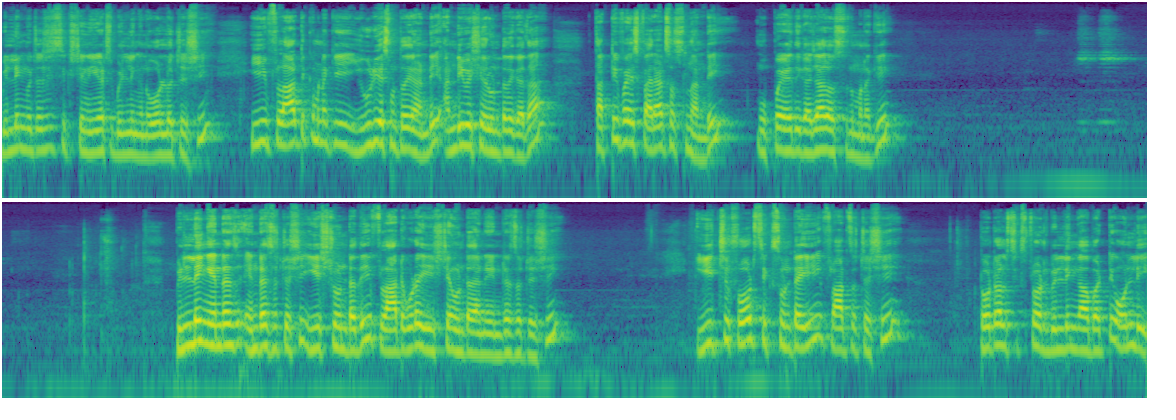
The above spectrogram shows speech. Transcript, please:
బిల్డింగ్ వచ్చేసి సిక్స్టీన్ ఇయర్స్ బిల్డింగ్ అండి. ఓల్డ్ వచ్చేసి. ఈ ఫ్లాట్కి మనకి యూడిఎస్ ఉంటుంది అండి అండివేషియర్ ఉంటుంది కదా. థర్టీ ఫైవ్ స్క్వేర్ యార్డ్స్ వస్తుందండి. ముప్పై ఐదు గజాలు వస్తుంది మనకి. బిల్డింగ్ ఎంట్రన్స్ ఎంట్రన్స్ వచ్చేసి ఈస్ట్ ఉంటుంది. ఫ్లాట్ కూడా ఈస్టే ఉంటుంది అండి ఎంట్రన్స్ వచ్చేసి. ఈచ్ ఫ్లోర్ సిక్స్ ఉంటాయి ఫ్లాట్స్ వచ్చేసి టోటల్ సిక్స్ ఫ్లోర్ బిల్డింగ్ కాబట్టి ఓన్లీ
